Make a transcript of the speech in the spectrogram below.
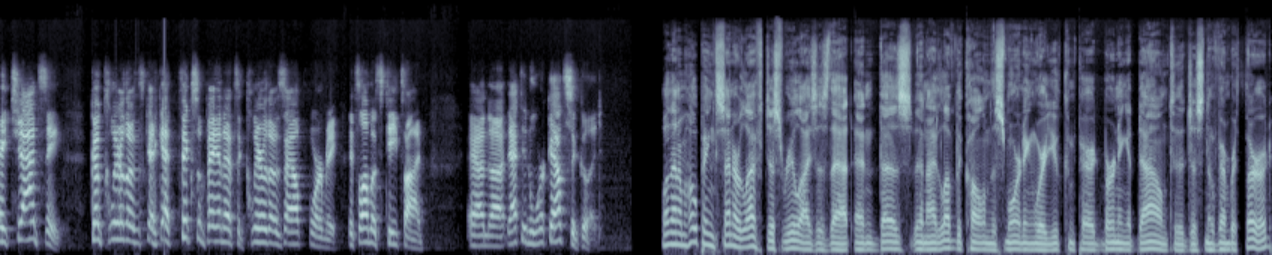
Hey, Chauncey, go clear those, get, fix some bayonets and clear those out for me. It's almost tea time." And uh, that didn't work out so good. Well, then I'm hoping center left just realizes that and does. And I love the column this morning where you compared burning it down to just November 3rd.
